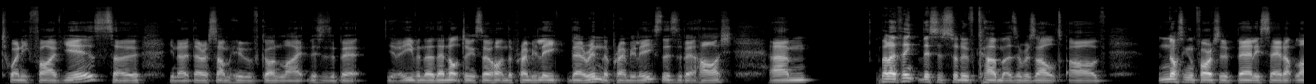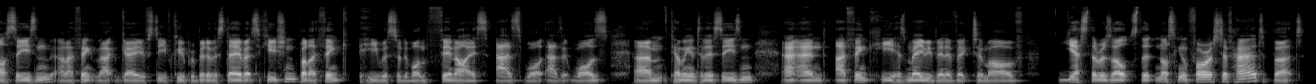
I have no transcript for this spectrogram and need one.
25 years. So, you know, there are some who have gone like, this is a bit, you know, even though they're not doing so hot in the Premier League, they're in the Premier League, so this is a bit harsh. Um, but I think this has sort of come as a result of Nottingham Forest had barely stayed up last season, and I think that gave Steve Cooper a bit of a stay of execution. But I think he was sort of on thin ice as what as it was um, coming into this season, and I think he has maybe been a victim of yes, the results that Nottingham Forest have had, but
